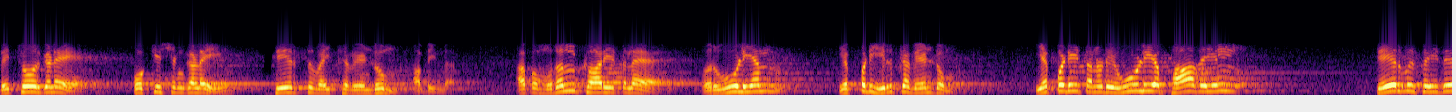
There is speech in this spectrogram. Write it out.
பெற்றோர்களே பொக்கிஷங்களை சேர்த்து வைக்க வேண்டும் அப்படின்னார். அப்ப முதல் காரியத்துல ஒரு ஊழியன் எப்படி இருக்க வேண்டும் எப்படி தன்னுடைய ஊழிய பாதையில் தேர்வு செய்து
